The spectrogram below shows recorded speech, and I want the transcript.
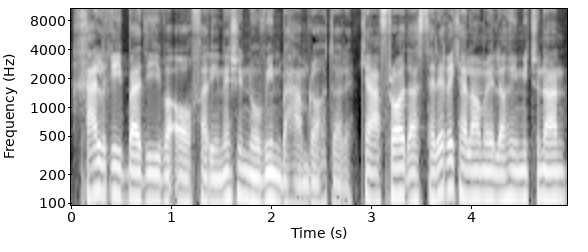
خلقی بدی و آفرینش نوین به همراه داره که افراد از طریق کلام الهی می‌تونن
